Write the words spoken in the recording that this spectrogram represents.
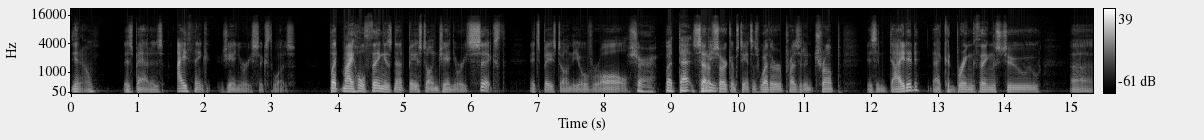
you know, as bad as I think January 6th was. But my whole thing is not based on January 6th. It's based on the overall sure, but that set of me- circumstances. Whether President Trump is indicted, that could bring things to uh,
